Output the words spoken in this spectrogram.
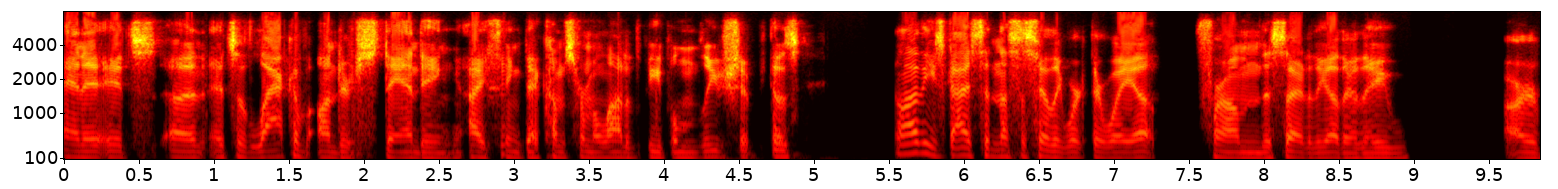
And it, it's a, it's a lack of understanding i think that comes from a lot of the people in leadership because a lot of these guys didn't necessarily work their way up from this side or the other. They are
